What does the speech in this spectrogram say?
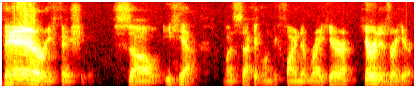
Very fishy. So yeah, one second. Let me find it right here. Here it is, right here.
